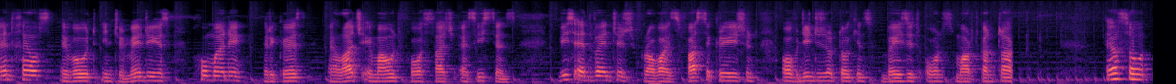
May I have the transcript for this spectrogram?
and helps avoid intermediaries who may request a large amount for such assistance. This advantage provides faster creation of digital tokens based on smart contracts. Also,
